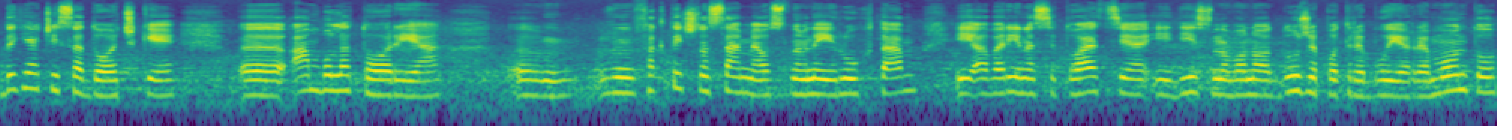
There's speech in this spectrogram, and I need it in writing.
дитячі садочки, е, амбулаторія. Е, Фактично саме основний рух там і аварійна ситуація, і дійсно воно дуже потребує ремонту.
